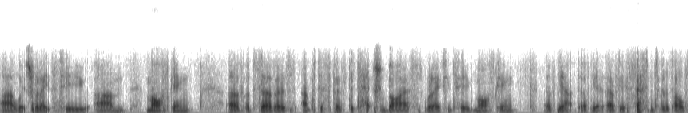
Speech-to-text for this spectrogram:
uh, which relates to um, masking of observers and participants, detection bias relating to masking of the of the of the assessment of the results,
